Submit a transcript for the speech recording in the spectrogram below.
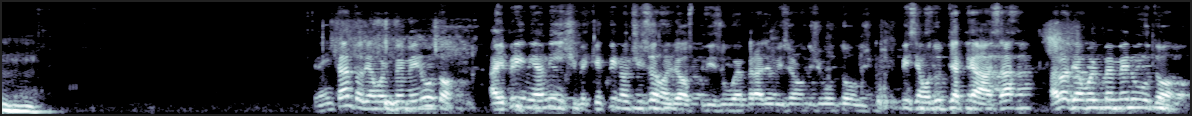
Mm. E intanto diamo il benvenuto ai primi amici, perché qui non ci sono gli ospiti su Web Radio Visione 11.11, qui siamo tutti a casa. Allora diamo il benvenuto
